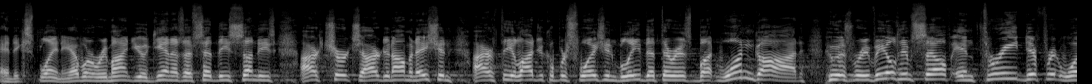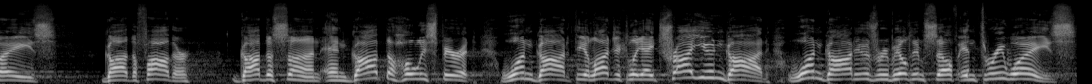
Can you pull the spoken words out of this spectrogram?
and explaining. I want to remind you again, as I've said these Sundays, our church, our denomination, our theological persuasion believe that there is but one God who has revealed himself in three different ways God the Father, God the Son, and God the Holy Spirit. One God, theologically, a triune God. One God who has revealed himself in three ways.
